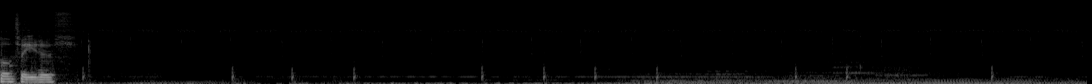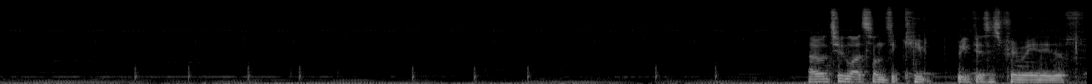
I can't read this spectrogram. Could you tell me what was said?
Fuck off, Edith. I got two lights on to keep big distance from me Edith.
